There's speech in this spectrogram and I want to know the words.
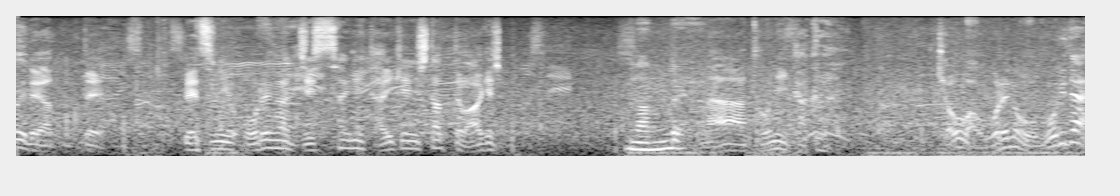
例えであって別に俺が実際に体験したってわけじゃ Nande. まあとにかく今日は俺のおごりだ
